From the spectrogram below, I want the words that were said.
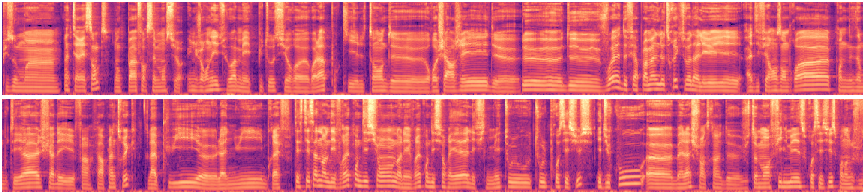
plus ou moins intéressante, donc pas forcément sur une journée, tu vois, mais plutôt sur voilà pour qu'il y ait le temps de recharger, de de de ouais, de faire pas mal de trucs, tu vois, d'aller à différents endroits, prendre des embouteillages, faire des enfin faire plein de trucs, la pluie, la nuit, bref, tester ça dans des vraies conditions, dans les vraies conditions réelles et filmer tout, tout le processus. Et du coup, ben là, je suis en train de justement filmer ce processus pendant que je vous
